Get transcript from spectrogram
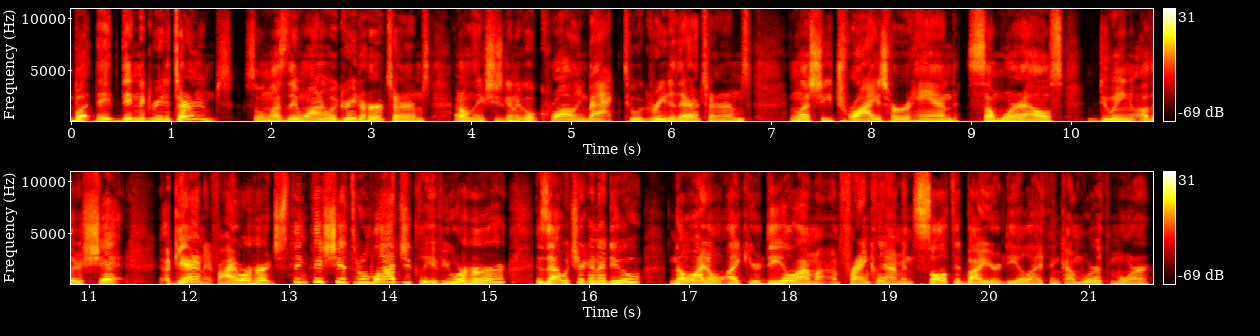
but they didn't agree to terms. So unless they want to agree to her terms, I don't think she's going to go crawling back to agree to their terms unless she tries her hand somewhere else doing other shit. Again, if I were her, just think this shit through logically. If you were her, is that what you're going to do? No, I don't like your deal. I'm, I'm frankly I'm insulted by your deal. I think I'm worth more.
